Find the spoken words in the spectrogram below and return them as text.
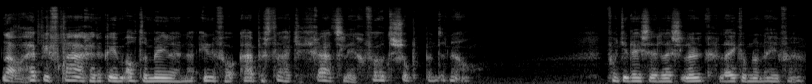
Nou, heb je vragen, dan kun je hem altijd mailen naar info Vond je deze les leuk? Like hem dan even.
